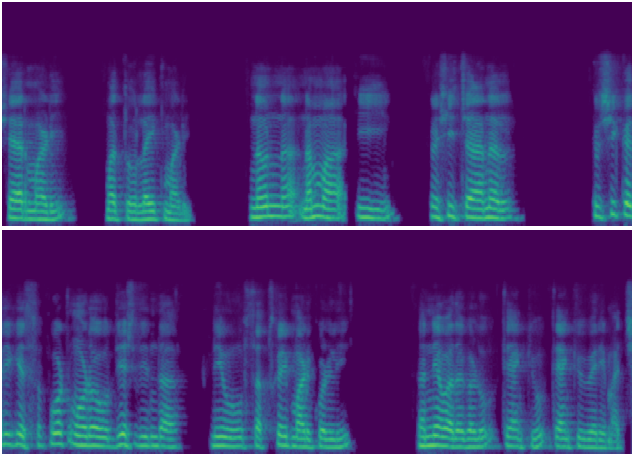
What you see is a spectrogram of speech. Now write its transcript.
ಶೇರ್ ಮಾಡಿ ಮತ್ತು ಲೈಕ್ ಮಾಡಿ. ನನ್ನ, ನಮ್ಮ ಈ ಕೃಷಿ ಚಾನಲ್ ಕೃಷಿಕರಿಗೆ ಸಪೋರ್ಟ್ ಮಾಡುವ ಉದ್ದೇಶದಿಂದ ನೀವು ಸಬ್ಸ್ಕ್ರೈಬ್ ಮಾಡಿಕೊಳ್ಳಿ. ಧನ್ಯವಾದಗಳು. Thank you thank you very much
